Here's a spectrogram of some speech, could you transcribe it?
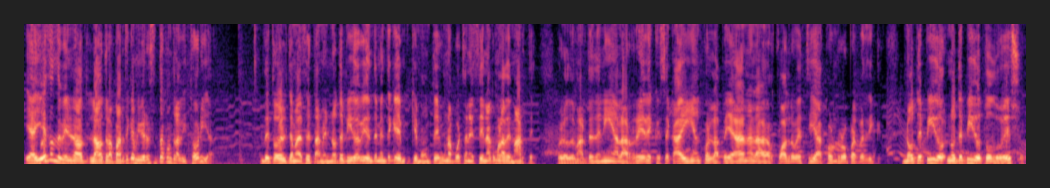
y ahí es donde viene la, otra parte que a mí me resulta contradictoria de todo el tema del certamen. No te pido, evidentemente, que montes una puesta en escena como la de Marte. Pero de Marte tenía las redes que se caían con la peana, las cuatro vestidas con ropa reciclada. No te pido, no te pido todo eso.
